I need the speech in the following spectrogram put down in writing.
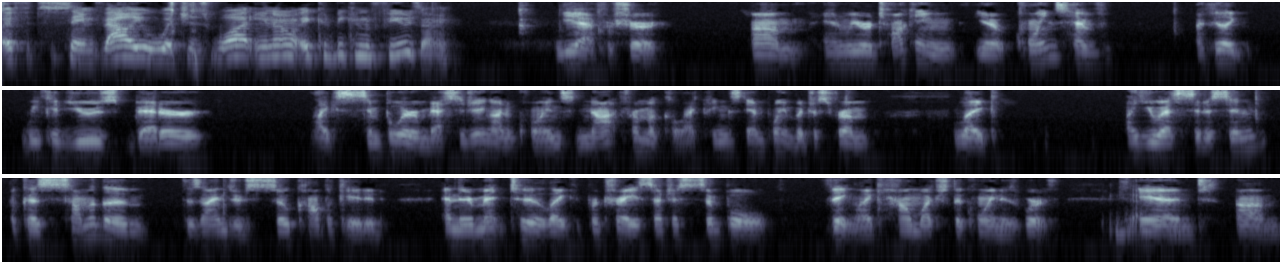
if it's the same value, which is what, you know, it could be confusing. Yeah, for sure. Um, and we were talking, you know, coins have. I feel like we could use better, like simpler messaging on coins, not from a collecting standpoint, but just from like a U.S. citizen, because some of the designs are just so complicated, and they're meant to like portray such a simple thing, like how much the coin is worth. Exactly. And um,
